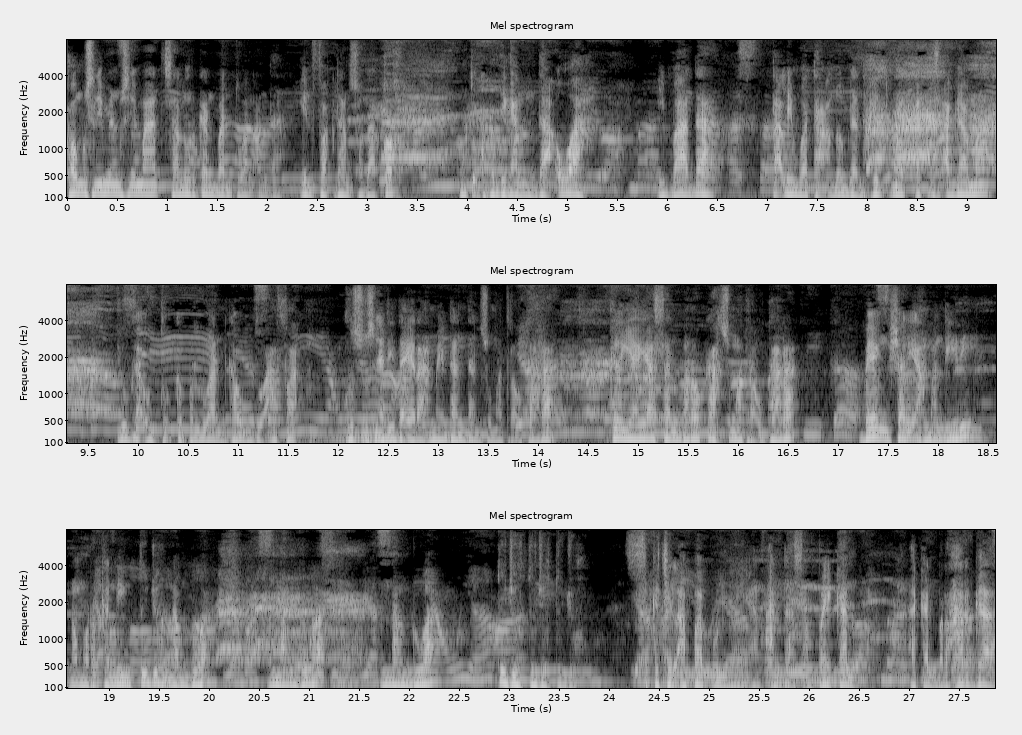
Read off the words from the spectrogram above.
Kaum muslimin muslimat salurkan bantuan anda infak dan sodakoh untuk kepentingan dakwah ibadah, taklim wa ta'alum dan khidmat atas agama juga untuk keperluan kaum duafa khususnya di daerah Medan dan Sumatera Utara ke Yayasan Barokah Sumatera Utara Bank Syariah Mandiri nomor rekening 762 62 62 777 sekecil apa pun yang Anda sampaikan akan berharga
